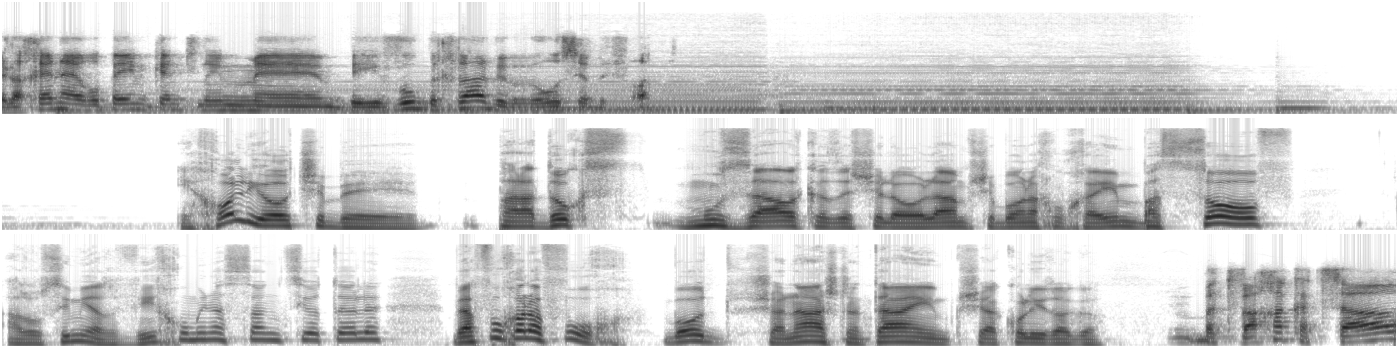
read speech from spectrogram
ולכן האירופאים כן תלויים אה, ביבוא בכלל וברוסיה בפרט. יכול להיות שבפרדוקס מוזר כזה של העולם שבו אנחנו חיים, בסוף הרוסים ירוויחו מן הסנקציות האלה? והפוך על הפוך, בעוד שנה, שנתיים, כשהכול יירגע. בטווח הקצר,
